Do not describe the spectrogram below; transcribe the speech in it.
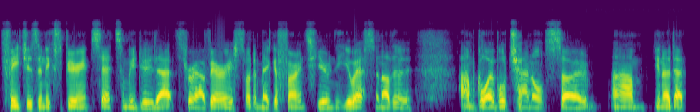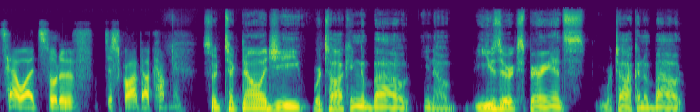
features and experience sets. And we do that through our various sort of megaphones here in the US and other um, global channels. So, um, you know, that's how I'd sort of describe our company. So, technology, we're talking about, you know, user experience. We're talking about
